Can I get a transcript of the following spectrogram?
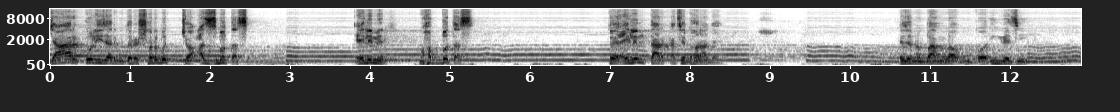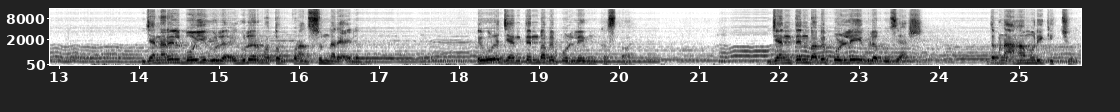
যার কলিজার ভিতরে সর্বোচ্চ আজমত আছে। এলেমের মহব্বত আছে। তো এলেম তার কাছে ধরা দেয়। এজন্য বাংলা, অঙ্ক, ইংরেজি, জেনারেল বই এগুলো এগুলোর মতো কোরআন, সুন্নারে এলেম। এগুলো জানতেন ভাবে পড়লেই মুখস্থ হয়। জানতেন ভাবে পড়লেই এগুলো বুঝে আসে। তেমন আহামরি কিচ্ছু না।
